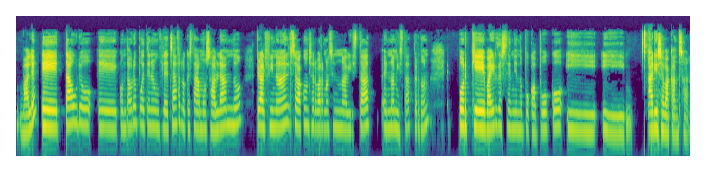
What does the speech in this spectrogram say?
¿vale? Eh, Tauro, eh, con Tauro puede tener un flechazo, lo que estábamos hablando, pero al final se va a conservar más en una amistad, en una amistad, perdón, porque va a ir descendiendo poco a poco y, y Aries se va a cansar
